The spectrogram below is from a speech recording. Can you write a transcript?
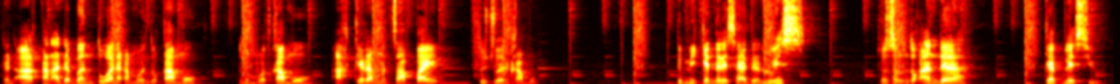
dan akan ada bantuan yang akan membantu kamu untuk membuat kamu akhirnya mencapai tujuan kamu. Demikian dari saya dan Luis. Sukses untuk Anda. God bless you.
